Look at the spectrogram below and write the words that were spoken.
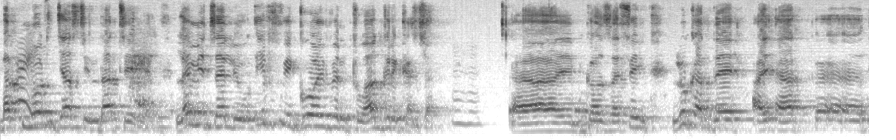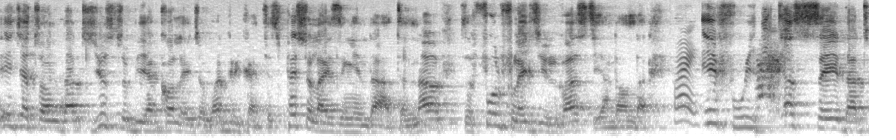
but right. not just in that area. Let me tell you, if we go even to agriculture, uh, because I think, look at the uh, uh, Egerton that used to be a college of agriculture, specializing in that, and now it's a full-fledged university and all that. Right. If we just say that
